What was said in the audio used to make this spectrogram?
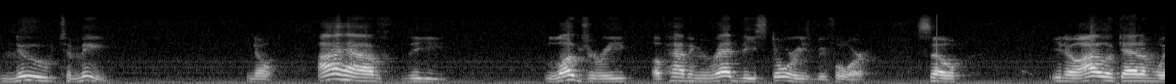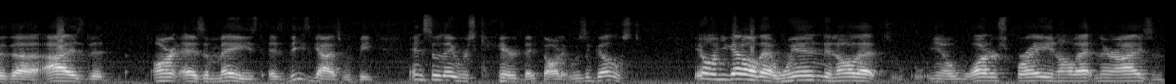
new to me. You know, I have the luxury of having read these stories before. So, you know, I look at them with uh, eyes that aren't as amazed as these guys would be. And so they were scared. They thought it was a ghost you know, and you got all that wind and all that, you know, water spray and all that in their eyes, and,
